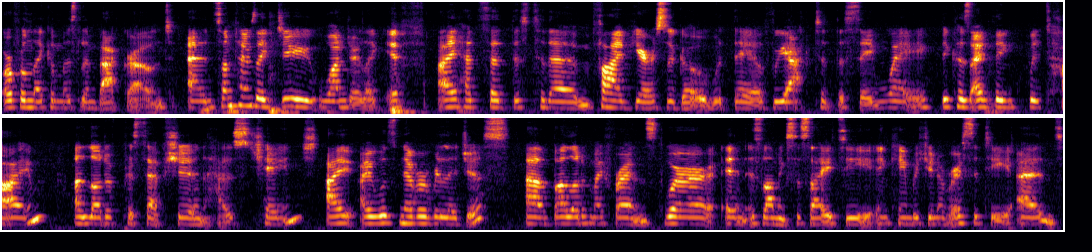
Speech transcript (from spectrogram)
or from like a Muslim background. And sometimes I do wonder like if I had said this to them five years ago, would they have reacted the same way? Because I think with time, a lot of perception has changed. I, I was never religious, uh, but a lot of my friends were in Islamic society in Cambridge University, and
